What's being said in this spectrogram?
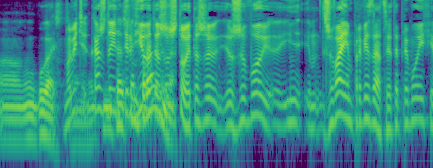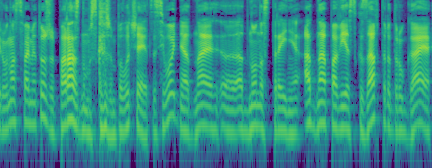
а, ну, власти. Но ведь каждое интервью это же что? Это же живой, живая импровизация, это прямой эфир. У нас с вами тоже по-разному, скажем, получается. Сегодня одна, э, одно настроение, одна повестка, завтра другая.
